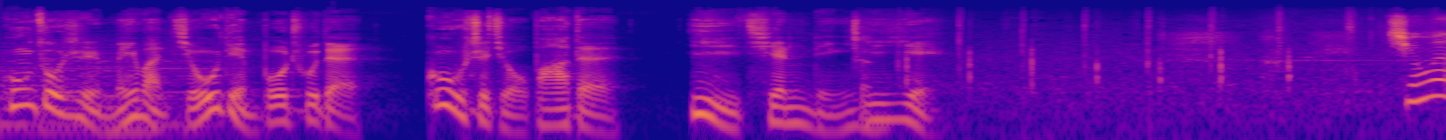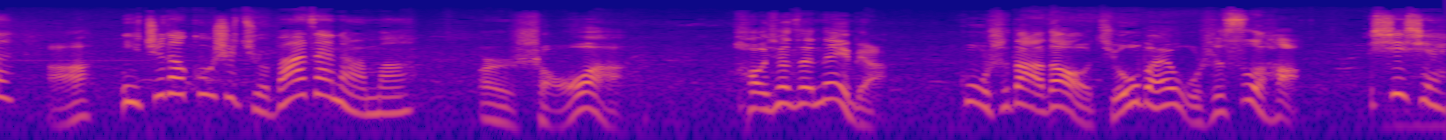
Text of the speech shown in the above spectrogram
工作日每晚九点播出的《故事酒吧的一千零一夜》。请问啊，你知道故事酒吧在哪儿吗？耳熟啊，好像在那边，故事大道九百五十四号。谢谢。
